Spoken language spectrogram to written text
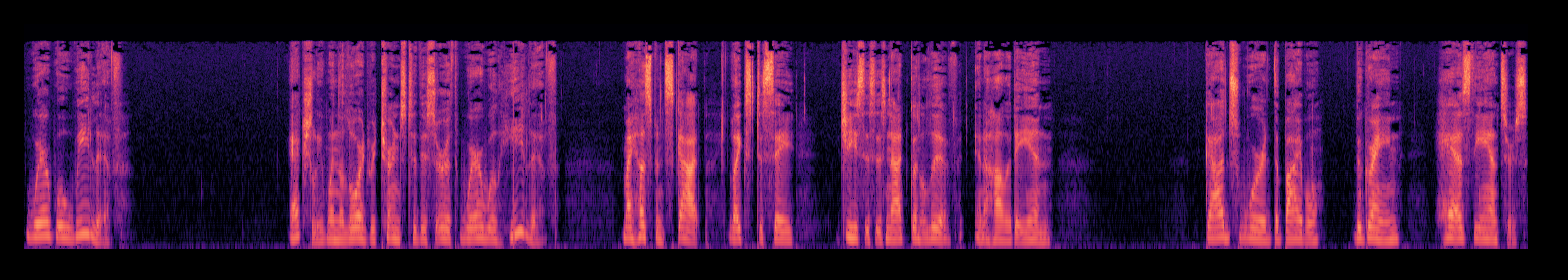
where will we live? Actually, when the Lord returns to this earth, where will he live? My husband Scott likes to say, Jesus is not going to live in a Holiday Inn. God's Word, the Bible, the grain, has the answers.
